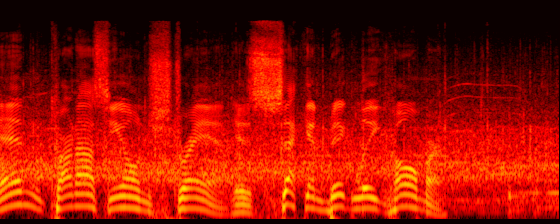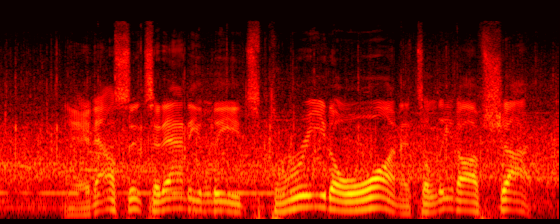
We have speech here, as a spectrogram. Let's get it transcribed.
Encarnacion Strand, his second big league homer. And now Cincinnati leads three to one. It's a leadoff shot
